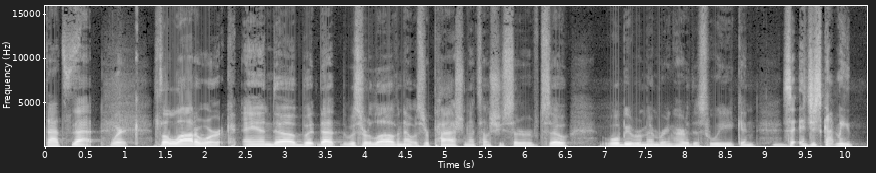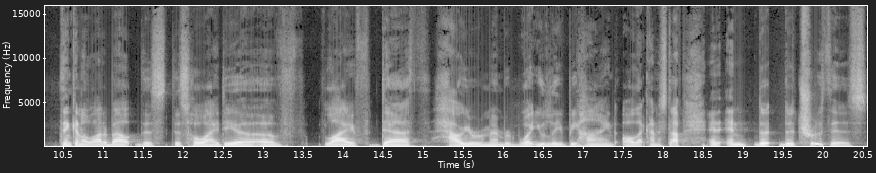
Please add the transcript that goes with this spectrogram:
That's that. work. It's a lot of work, and uh, but that was her love, and that was her passion. That's how she served. So we'll be remembering her this week, and so it just got me thinking a lot about this this whole idea of life, death, how you're remembered, what you leave behind, all that kind of stuff. And and the the truth is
